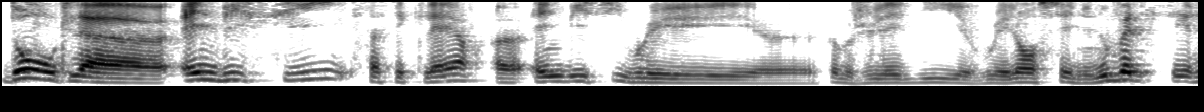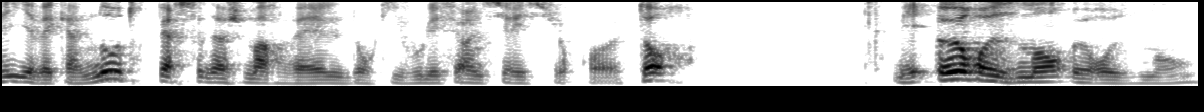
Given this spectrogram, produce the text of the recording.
Donc la NBC, ça c'est clair, euh, NBC voulait, euh, comme je l'ai dit, voulait lancer une nouvelle série avec un autre personnage Marvel, donc ils voulaient faire une série sur euh, Thor. Mais heureusement, heureusement,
